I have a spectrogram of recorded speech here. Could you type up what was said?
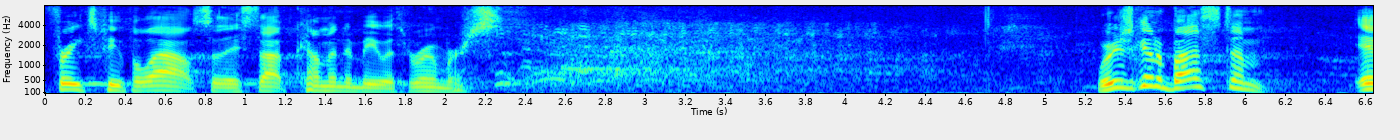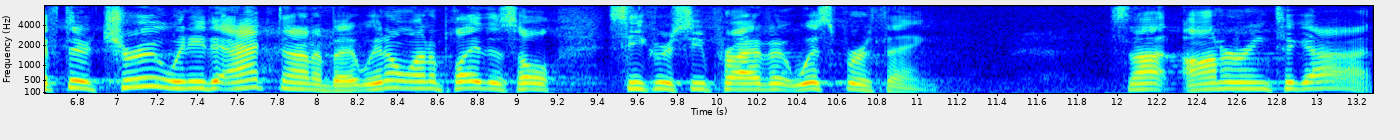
Freaks people out, so they stop coming to me with rumors. We're just going to bust them. If they're true, we need to act on them, but we don't want to play this whole secrecy, private whisper thing. It's not honoring to God.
